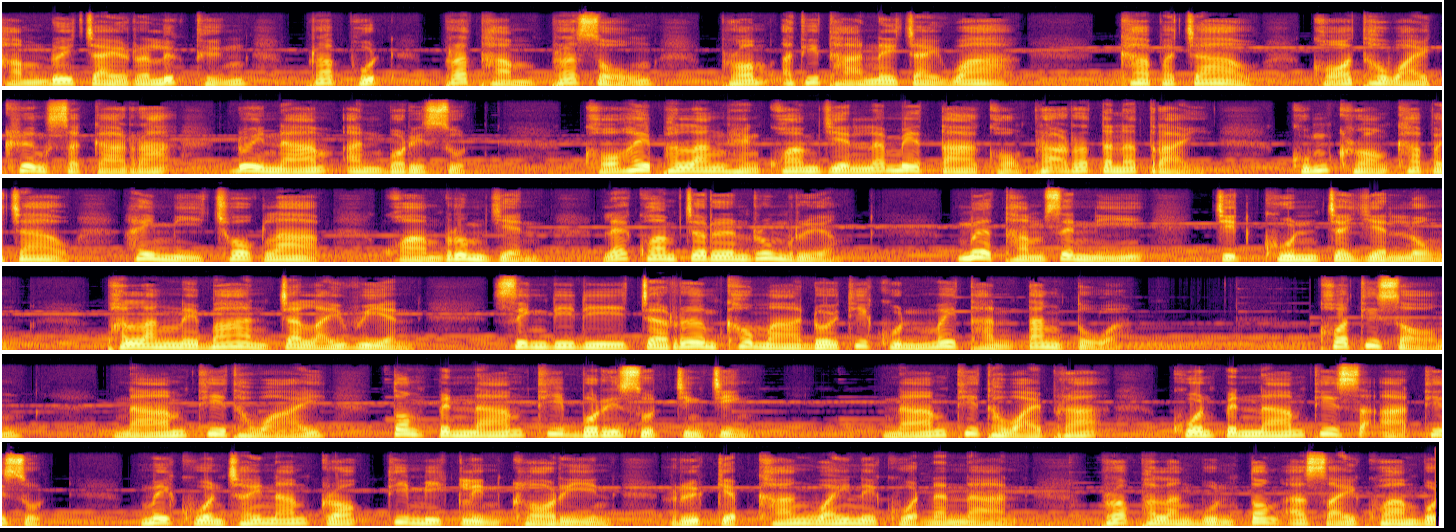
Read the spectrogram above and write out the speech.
ทำด้วยใจระลึกถึงพระพุทธ พระธรรม พระสงฆ์พร้อมอธิษฐานในใจว่า ข้าพเจ้าขอถวายเครื่องสักการะด้วยน้ำอันบริสุทธิ์ ขอให้พลังแห่งความเย็นและเมตตาของพระรัตนตรัย คุ้มครองข้าพเจ้าให้มีโชคลาภความร่มเย็นและความเจริญรุ่งเรือง เมื่อทำเส้นนี้ จิตคุณจะเย็นลง พลังในบ้านจะไหลเวียน สิ่งดีๆ จะเริ่มเข้ามาโดยที่คุณไม่ทันตั้งตัว ข้อที่ 2 น้ำที่ถวายต้องเป็นน้ำที่บริสุทธิ์จริง ๆ น้ำที่ถวายพระควรเป็นน้ำที่สะอาดที่สุด ไม่ควรใช้น้ำกรอกที่มีกลิ่นคลอรีน หรือเก็บค้างไว้ในขวดนานๆ เพราะพลังบุญต้องอาศัยความ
